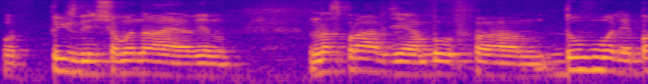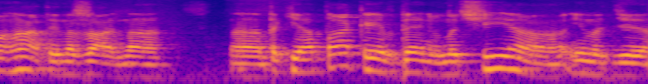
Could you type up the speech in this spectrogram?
От тиждень, що минає, він насправді був е, доволі багатий, на жаль, на такі атаки вдень, вночі. Іноді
